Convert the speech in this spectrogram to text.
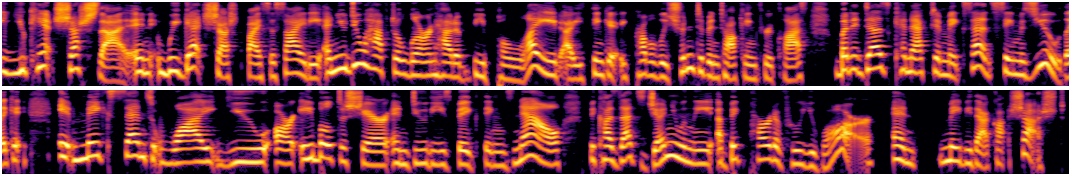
you can't shush that. And we get shushed by society. And you do have to learn how to be polite. I think it, probably shouldn't have been talking through class, but it does connect and make sense, same as you. Like it, it makes sense why you are able to share and do these big things now, because that's genuinely a big part of who you are. And maybe that got shushed.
